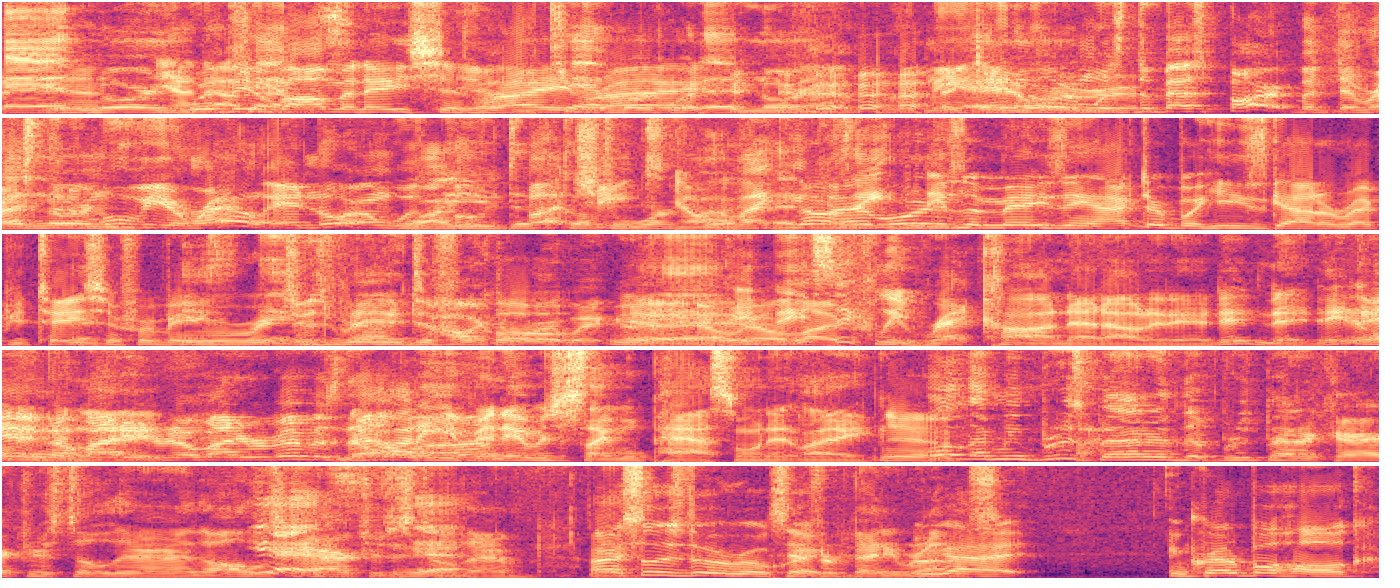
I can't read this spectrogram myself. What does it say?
that. Ed Yeah. Norton Yeah, With the was- abomination, Yeah. right? You can't right. work with Ed Norton. I mean, Ed Ed Norton Norton. was the best part, but the rest of the movie around Ed Norton was Why are you boot- butt cheeks. work Yo, I like- Ed No, They- Ed Norton? Norton's they- an amazing actor, but he's got a reputation for being He's- re- just really bad, hard to difficult. Yeah, Yeah. They real life. basically retconned that out of there, didn't they? They don't nobody, nobody remembers that. nobody even. huh? They were just like, we'll pass on it. Like, Well, I mean, Bruce Banner, the Bruce Banner character is still there. All the Yes, characters are still there. All right, so let's do it real Except quick. for Betty Ross. Incredible Hulk,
